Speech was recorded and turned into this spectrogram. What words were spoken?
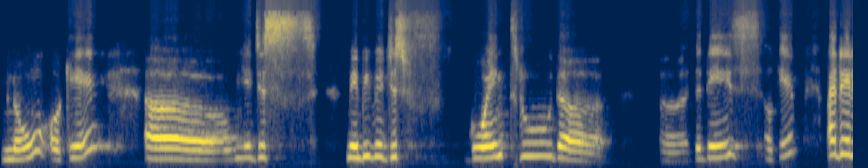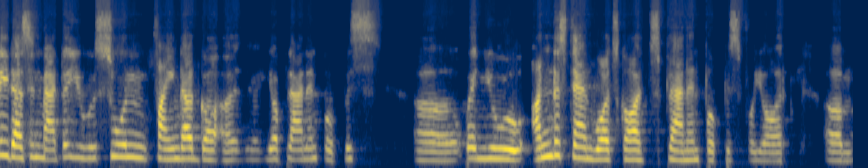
no. Okay uh, we're just maybe we're just going through the uh, the days okay? But really doesn't matter. You will soon find out God, uh, your plan and purpose uh, when you understand what's god's plan and purpose for your um,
